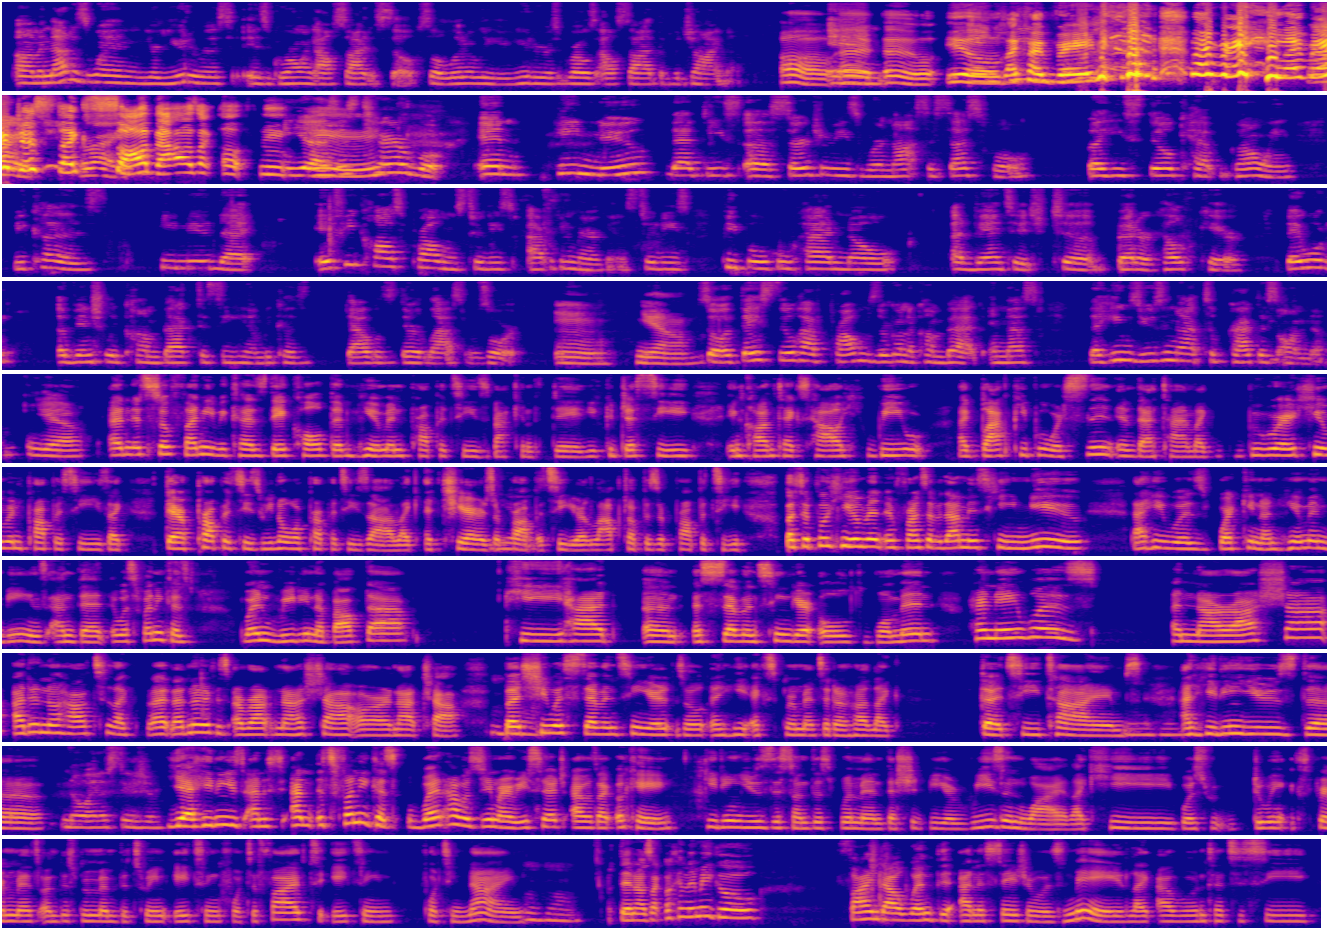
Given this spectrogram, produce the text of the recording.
Um, and that is when your uterus is growing outside itself. So literally, your uterus grows outside the vagina. Oh, and, uh, ew! Like my brain, my brain, my brain right, just like right. saw that. I was like, oh, mm, yes, it's terrible. And he knew that these uh, surgeries were not successful, but he still kept going because he knew that if he caused problems to these African Americans, to these people who had no advantage to better health care, they would eventually come back to see him because that was their last resort. Mm, yeah. So if they still have problems, they're going to come back. And that's that he was using that to practice on them. Yeah. And it's so funny because they called them human properties back in the day. You could just see in context how we like black people were seen in that time like we were human properties like there are properties we know what properties are like a chair is a yes. property your laptop is a property but to put human in front of it that means he knew that he was working on human beings and then it was funny because when reading about that he had an, a 17 year old woman her name was Anarasha. I don't know how to like. I don't know if it's Aranasha or Anacha, mm-hmm. but she was 17 years old and he experimented on her like 30 times mm-hmm. and he didn't use the no anesthesia. Yeah he didn't use anesthesia and it's funny because when i was doing my research i was like okay he didn't use this on this woman. There should be a reason why. Like he was doing experiments on this woman between 1845 to 1849 mm-hmm. then i was like okay let me go find out when the anesthesia was made. Like i wanted to see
